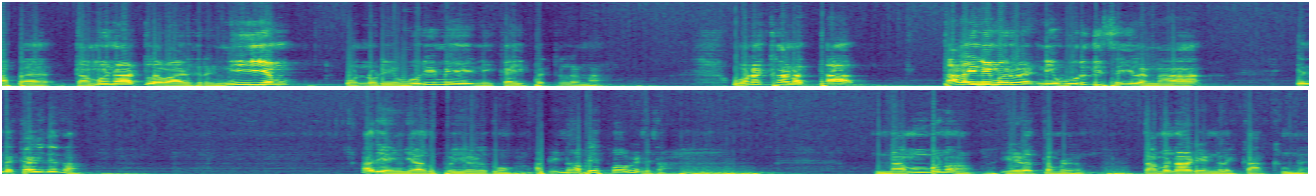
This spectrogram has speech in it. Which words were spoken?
அப்போ தமிழ்நாட்டில் வாழ்கிற நீயும் உன்னுடைய உரிமையை நீ கைப்பற்றலைன்னா உனக்கான த தலை நிமிர்வை நீ உறுதி செய்யலைன்னா இந்த கவிதை தான். அது எங்கேயாவது போய் எழுதும் அப்படின்னு அப்படியே போக வேண்டியதான் நம்புனா ஈழத்தமிழன் தமிழ்நாடு எங்களை காக்கும்னு.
